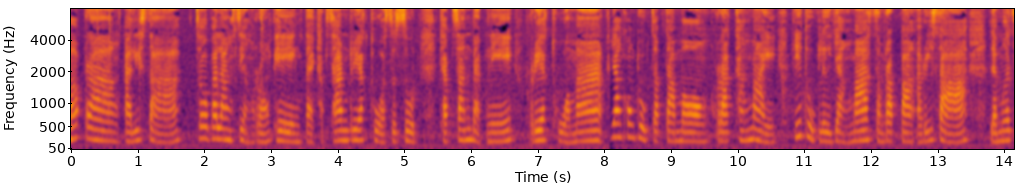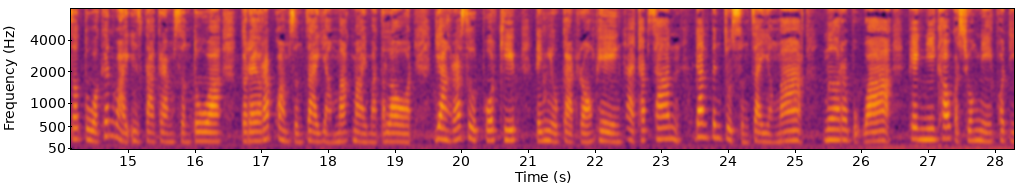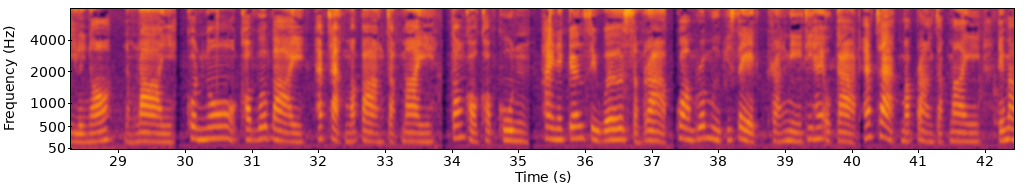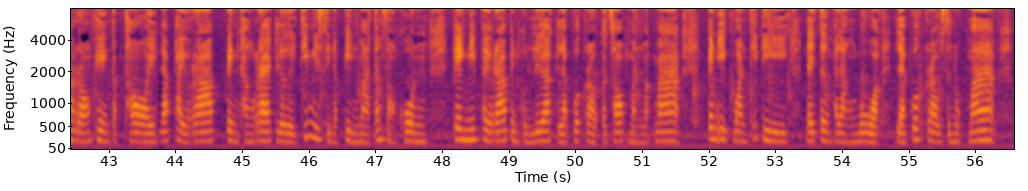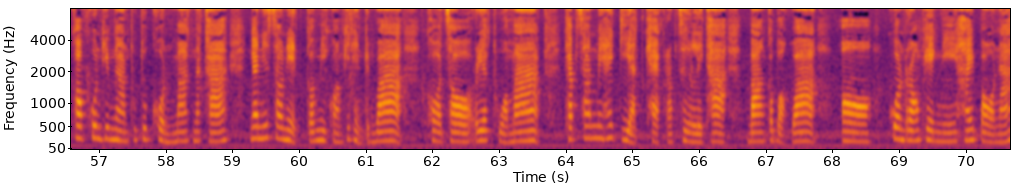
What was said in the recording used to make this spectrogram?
มะปราง อลิสาโชว์พลังเสียงร้องเพลง แต่แคปชั่นเรียกถั่วสุดๆ แคปชั่นแบบนี้เรียกถั่วมาก ยังคงถูกจับตามอง รักครั้งใหม่ ที่ถูกลืออย่างมากสำหรับปางอริสา และเมื่อเจ้าตัวเคลื่อนไหวอินสตาแกรมส่วนตัว ก็ได้รับความสนใจอย่างมากมายมาตลอด อย่างล่าสุดโพสต์คลิป ได้มีโอกาสร้องเพลง แต่แคปชั่นดันเป็นจุดสนใจอย่างมาก เมื่อระบุว่า เพลงนี้เข้ากับช่วงนี้พอดีเลยเนาะน้ำลาย คนโง่ cover by hashtag มะปางจับไม้ต้องขอขอบคุณ Heineken Silver สำหรับความร่วมมือพิเศษ ครั้งนี้ที่ให้โอกาส hashtag มะปรางจับไมค์ได้มาร้องเพลงกับทอย และไผ่ราบเป็นครั้งแรกเลยที่มีศิลปินมาตั้งสองคน เพลงนี้ไผ่ราบเป็นคนเลือก และพวกเราก็ชอบมันมาก ๆ เป็นอีกวันที่ดี ได้เติมพลังบวก และพวกเราสนุกมาก ขอบคุณทีมงานทุกๆ คนมากนะคะ งานนี้ชาวเน็ตก็มีความคิดเห็นกันว่าคอชอเรียกทัวร์มาก แคปชั่นไม่ให้เกียรติแขกรับเชิญเลยค่ะ บางก็บอกว่า ออควรร้องเพลงนี้ให้ปอนะ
